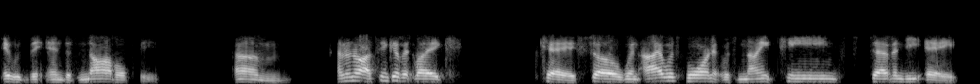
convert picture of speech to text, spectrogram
it was the end of novelty. Um, I don't know. I think of it like, okay, so when I was born, it was 1978.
